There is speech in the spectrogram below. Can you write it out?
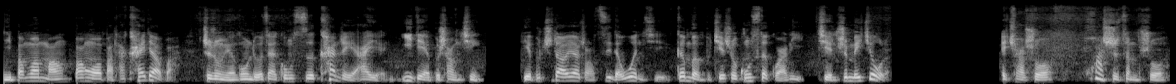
你帮帮忙，帮我把他开掉吧。这种员工留在公司看着也碍眼，一点也不上进，也不知道要找自己的问题，根本不接受公司的管理，简直没救了。HR 说话是这么说，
